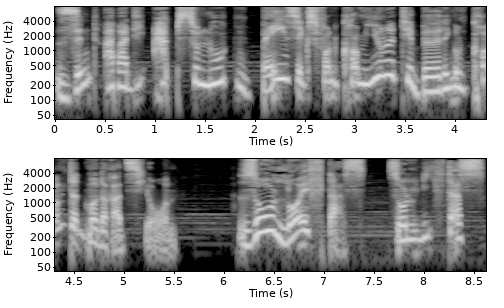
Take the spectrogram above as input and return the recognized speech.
sind aber die absoluten Basics von Community Building und Content Moderation. So läuft das. So lief das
